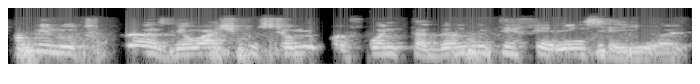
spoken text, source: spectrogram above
só um minuto, Franz, eu acho que o seu microfone está dando interferência aí, olha.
